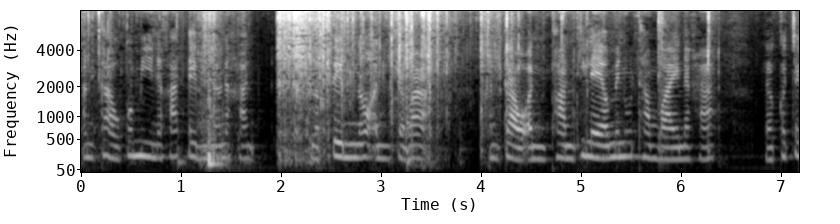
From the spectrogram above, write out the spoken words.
อันเก่าก็มีนะคะ เต็มแล้วนะคะเกือบเต็มเนาะอันแต่ว่าอันเก่าอันพันที่แล้วแม่นุชทำไว้นะคะ แล้วก็จะ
